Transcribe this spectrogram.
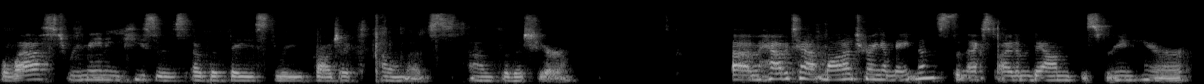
the last remaining pieces of the phase three project elements um, for this year. Um, habitat monitoring and maintenance, the next item down the screen here.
